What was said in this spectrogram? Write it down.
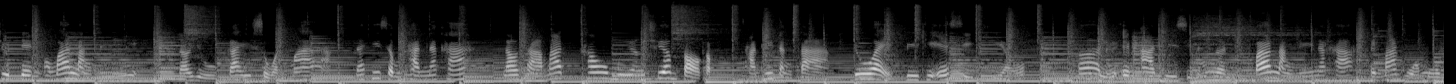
จุดเด่นของบ้านหลังนี้ เราอยู่ใกล้สวนมาก และที่สำคัญนะคะ เราสามารถเข้าเมืองเชื่อมต่อกับสถานที่ต่างๆ ด้วย BTS สีเขียวก็หรือ MRT สีน้ำเงิน บ้านหลังนี้นะคะ เป็นบ้านหัวมุม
